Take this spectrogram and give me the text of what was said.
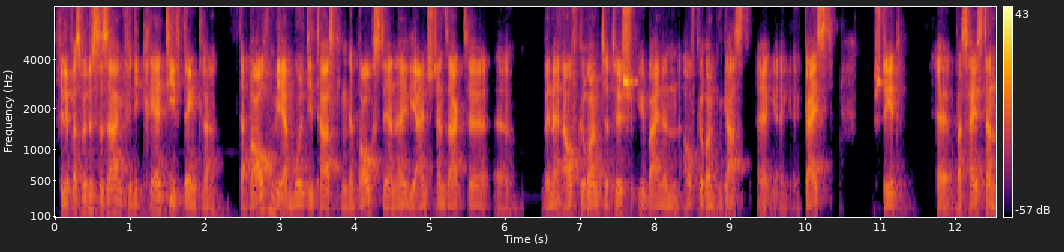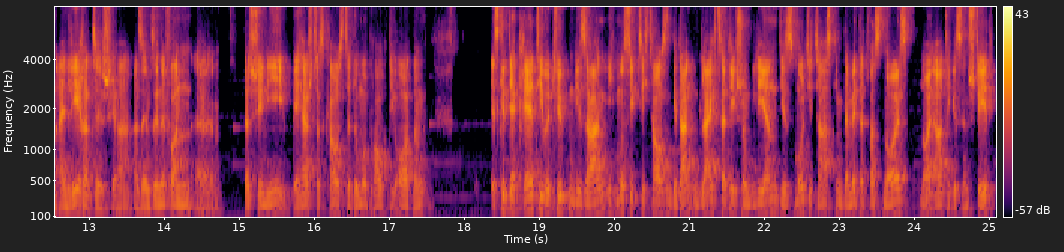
Philipp, was würdest du sagen für die Kreativdenker? Da brauchen wir ja Multitasking, da brauchst du ja, ne? wie Einstein sagte, äh, wenn ein aufgeräumter Tisch über einen aufgeräumten Gast, äh, Geist steht, äh, was heißt dann ein leerer Tisch? Ja? Also im Sinne von, äh, das Genie beherrscht das Chaos, der Dumme braucht die Ordnung. Es gibt ja kreative Typen, die sagen, ich muss 70.000 Gedanken gleichzeitig jonglieren, dieses Multitasking, damit etwas Neues, Neuartiges entsteht.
